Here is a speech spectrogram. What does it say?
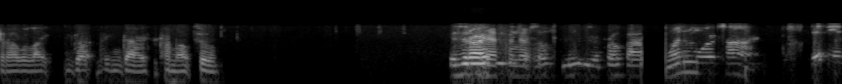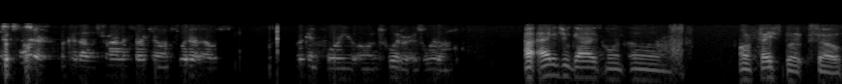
that I would like you guys to come out to. Is it all right if we get your Definitely. social media profile one more time? Definitely the Twitter because I was trying to search you on Twitter. I was looking for you on Twitter as well. I added you guys on um on Facebook, so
